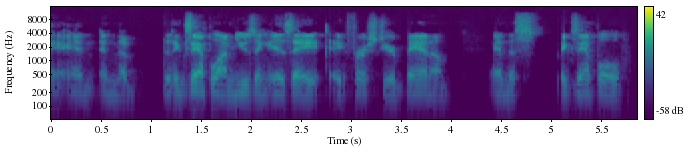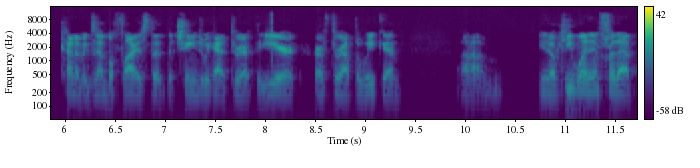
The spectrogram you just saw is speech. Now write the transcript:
and and the the example I'm using is a a first year Bantam, and this example kind of exemplifies the the change we had throughout the year or throughout the weekend. Um, you know, he went in for that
